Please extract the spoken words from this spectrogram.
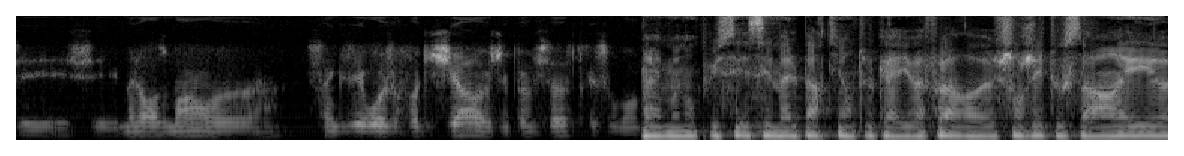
C'est malheureusement 5-0 Geoffroy Guichard, j'ai pas vu ça très souvent. moi non plus, c'est mal parti en tout cas. Il va falloir euh, changer tout ça. Hein. Et, euh,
